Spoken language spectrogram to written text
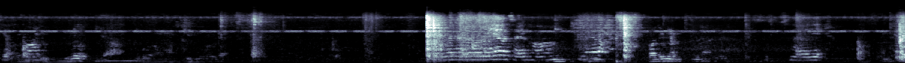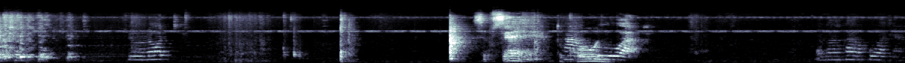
เก็บของเลิกยามะนาวแล้วใส่หอมแล้วตอนนี้ยังกินได้ใส่ชูรสแซ่บๆทุกข้าวคน คั่ว แล้วก็ข้าวคั่วฉัน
